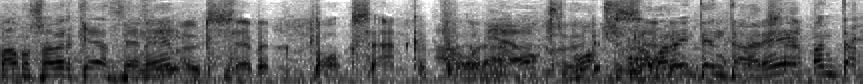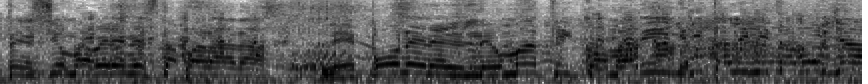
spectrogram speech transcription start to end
Vamos a ver qué hacen, ¿eh? Ahora, box, lo van a intentar, ¿eh? ¿Cuánta tensión va a haber en esta parada? Le ponen el neumático amarillo. Quita el limitador ya.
